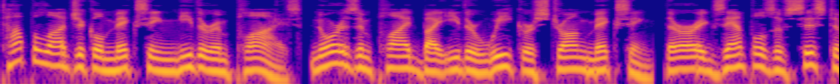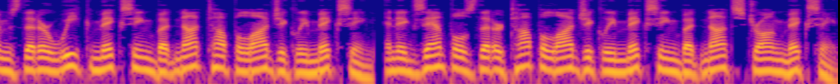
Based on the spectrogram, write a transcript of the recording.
Topological mixing neither implies, nor is implied by either weak or strong mixing. There are examples of systems that are weak mixing but not topologically mixing, and examples that are topologically mixing but not strong mixing.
